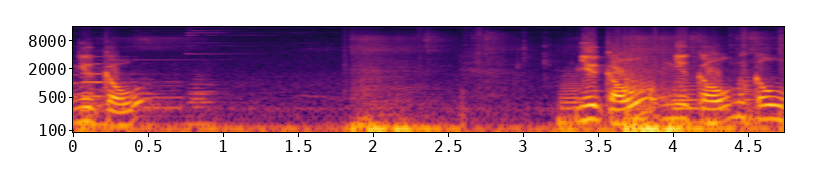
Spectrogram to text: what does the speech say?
như cũ như cũ như cũ mới cu.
